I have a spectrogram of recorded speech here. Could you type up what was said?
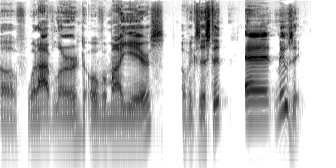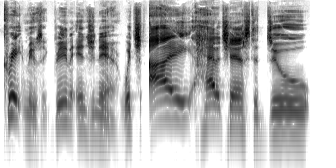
of what I've learned over my years of existence and music, creating music, being an engineer, which I had a chance to do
